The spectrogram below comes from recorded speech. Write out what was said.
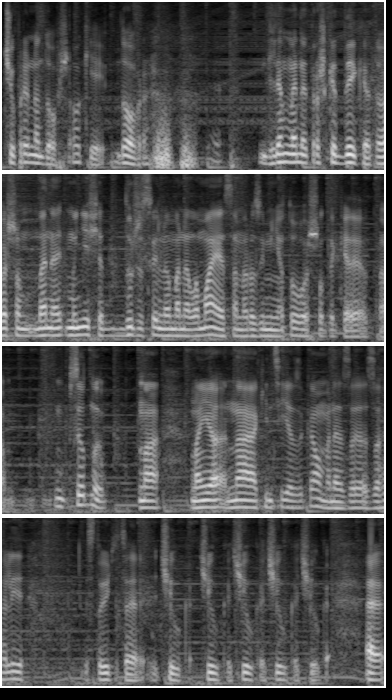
Чуприна довша. Окей, добре. Для мене трошки дике, тому що мене, мені ще дуже сильно мене ламає саме розуміння того, що таке там. Ну, Все одно на, на, на кінці язика у мене взагалі стоїть це чілка, чілка, чілка, чілка, чілка. Е,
